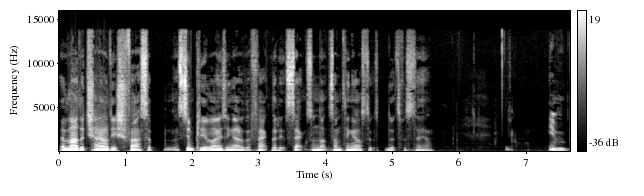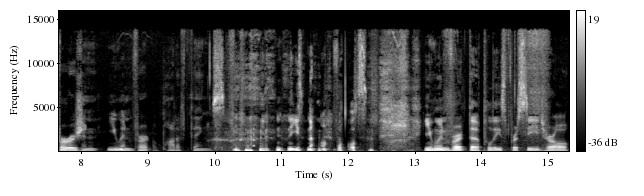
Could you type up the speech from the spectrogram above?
a rather childish fuss simply arising out of the fact that it's sex and not something else that's, that's for sale. Inversion, you invert a lot of things in these novels. you invert the police procedural,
